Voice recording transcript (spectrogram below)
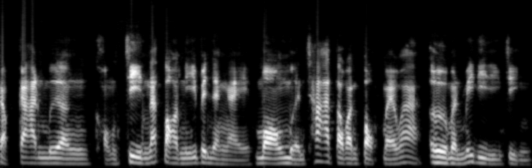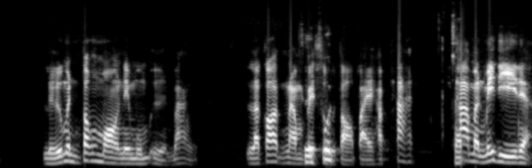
กับการเมืองของจีนณตอนนี้เป็นยังไง มองเหมือนชาติตะวันตกไหมว่า เออมันไม่ดีจริง ๆ หรือมันต้องมองในมุมอื่นบ้าง แล้วก็นำไปสู่ต่อไปครับ ถ้าถ้ามันไม่ดีเนี่ย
